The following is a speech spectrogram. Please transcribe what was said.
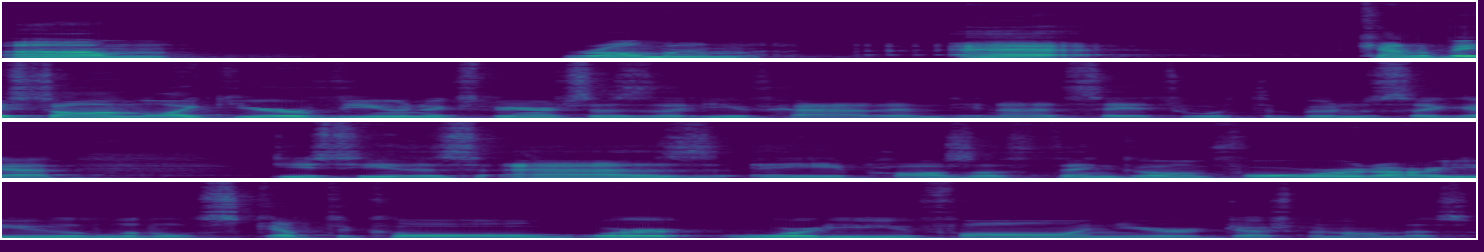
Um, Roman, uh, kind of based on like your viewing experiences that you've had in the United States with the Bundesliga, do you see this as a positive thing going forward? Are you a little skeptical? Where where do you fall in your judgment on this?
